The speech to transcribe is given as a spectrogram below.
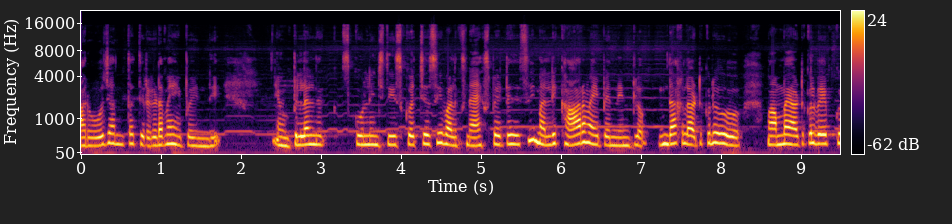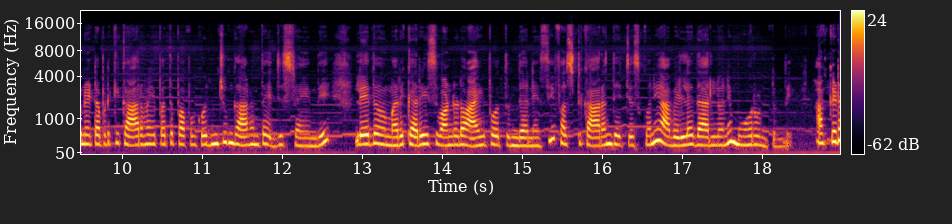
ఆ రోజంతా తిరగడమే అయిపోయింది. పిల్లల్ని స్కూల్ నుంచి తీసుకొచ్చేసి వాళ్ళకి స్నాక్స్ పెట్టేసి మళ్ళీ కారం అయిపోయింది ఇంట్లో. ఇందాకలా అటుకులు మా అమ్మాయి అటుకులు వేపుకునేటప్పటికి కారం అయిపోతే పాపం కొంచెం కారంతో అడ్జస్ట్ అయింది. లేదు మరి కర్రీస్ వండడం ఆగిపోతుంది అనేసి ఫస్ట్ కారం తెచ్చేసుకొని ఆ వెళ్ళే దారిలోనే మోర్ ఉంటుంది. అక్కడ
